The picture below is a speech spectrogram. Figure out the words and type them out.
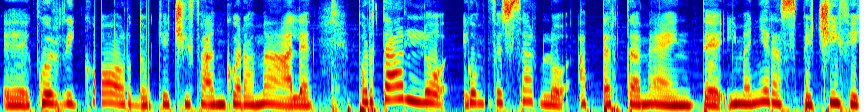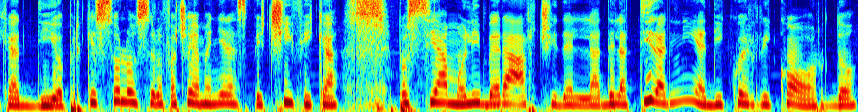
eh, quel ricordo che ci fa ancora male, portarlo e confessarlo apertamente, in maniera specifica a Dio, perché solo se lo facciamo in maniera specifica possiamo liberarci della, della tirannia di quel ricordo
